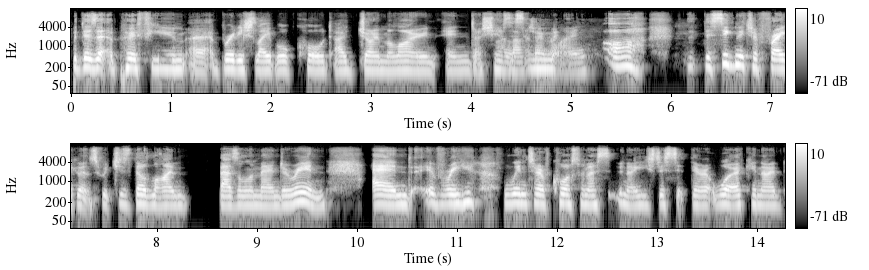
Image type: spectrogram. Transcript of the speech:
but there's a, a perfume, a British label called uh, Jo Malone, and uh, she has I this. Love Malone. Oh, the, the signature fragrance, which is the lime basil and mandarin. And every winter, of course, when I you know used to sit there at work and I'd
